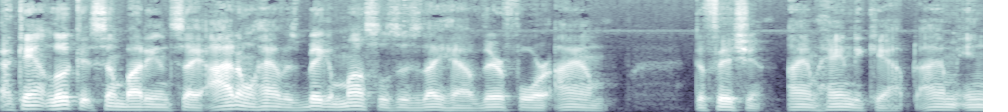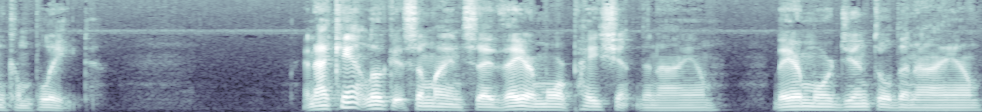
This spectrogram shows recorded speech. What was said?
I can't look at somebody and say I don't have as big of muscles as they have. Therefore, I am deficient. I am handicapped. I am incomplete. And I can't look at somebody and say they are more patient than I am. They are more gentle than I am.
